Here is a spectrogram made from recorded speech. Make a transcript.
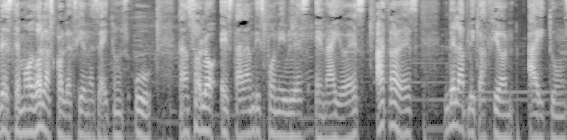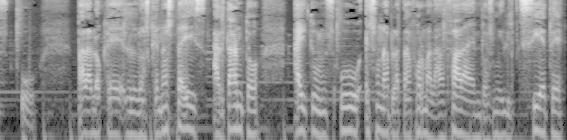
De este modo, las colecciones de iTunes U tan solo estarán disponibles en iOS a través de la aplicación iTunes U. Para lo que, los que no estéis al tanto, iTunes U es una plataforma lanzada en 2007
